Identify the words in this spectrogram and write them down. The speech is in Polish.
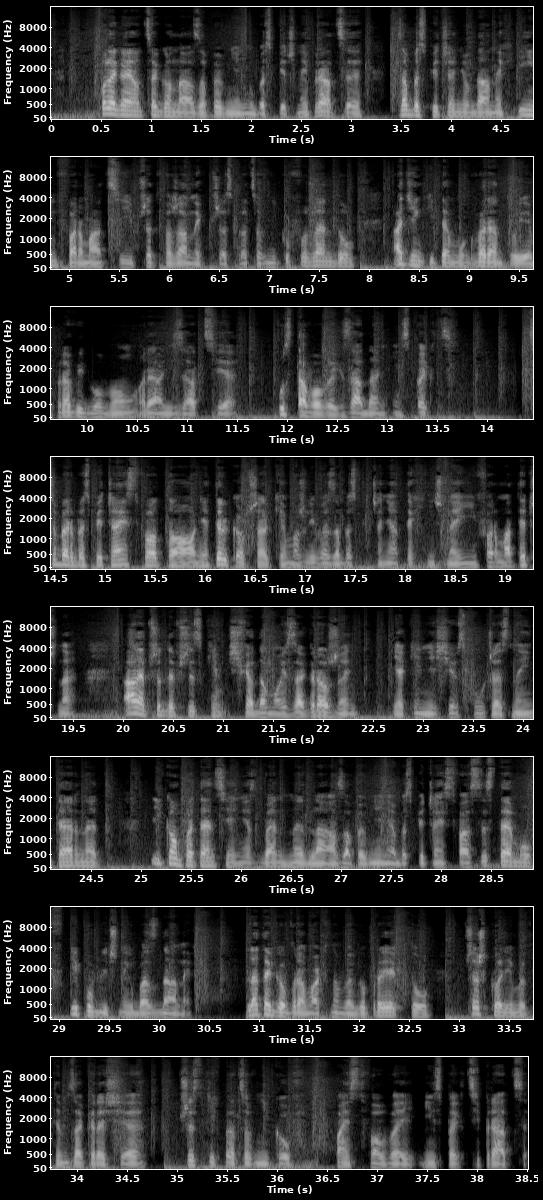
polegającego na zapewnieniu bezpiecznej pracy, zabezpieczeniu danych i informacji przetwarzanych przez pracowników urzędu, a dzięki temu gwarantuje prawidłową realizację ustawowych zadań inspekcji. Cyberbezpieczeństwo to nie tylko wszelkie możliwe zabezpieczenia techniczne i informatyczne, ale przede wszystkim świadomość zagrożeń, jakie niesie współczesny internet i kompetencje niezbędne dla zapewnienia bezpieczeństwa systemów i publicznych baz danych. Dlatego w ramach nowego projektu przeszkolimy w tym zakresie wszystkich pracowników Państwowej Inspekcji Pracy.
